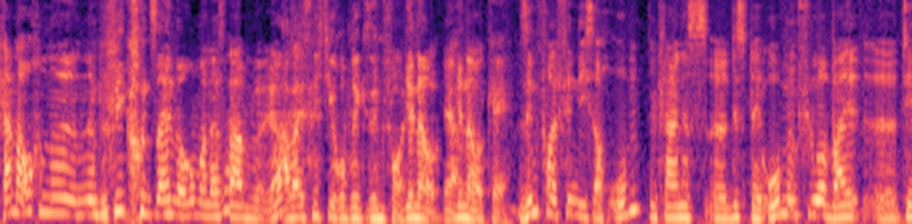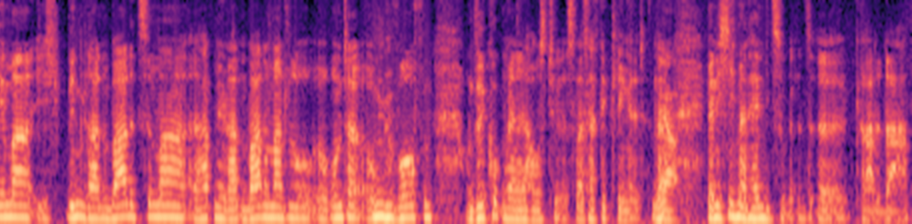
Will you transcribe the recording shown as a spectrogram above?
kann auch eine, eine Beweggrund sein, warum man das haben will. Ja? Aber ist nicht die Rubrik sinnvoll. Genau, Ja, genau. Okay. Sinnvoll finde ich es auch oben, ein kleines äh, Display oben im Flur, weil äh, Thema, ich bin gerade im Badezimmer, äh, habe mir gerade einen Bademantel runter umgeworfen und will gucken, wer an der Haustür ist, es hat geklingelt. Ne? Ja. Wenn ich nicht mein Handy zu, äh, gerade da habe.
